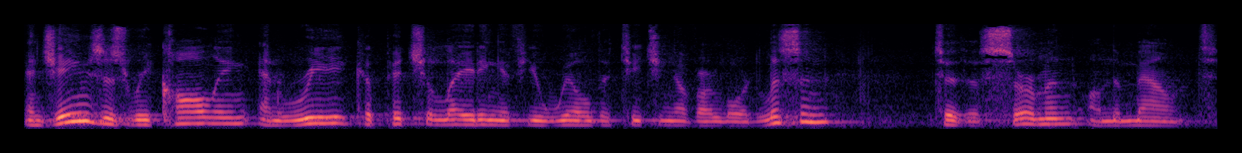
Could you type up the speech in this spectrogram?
And James is recalling and recapitulating, if you will, the teaching of our Lord. Listen to the Sermon on the Mount.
